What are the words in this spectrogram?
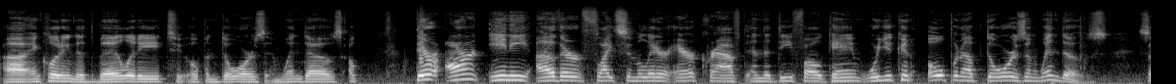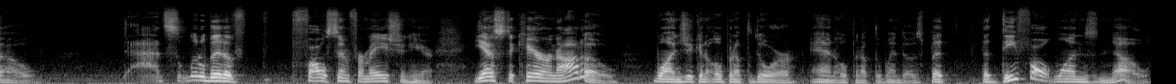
uh, including the ability to open doors and windows. Oh, there aren't any other flight simulator aircraft in the default game where you can open up doors and windows. So that's a little bit of false information here. Yes, the Carenado ones you can open up the door and open up the windows, but the default ones no,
